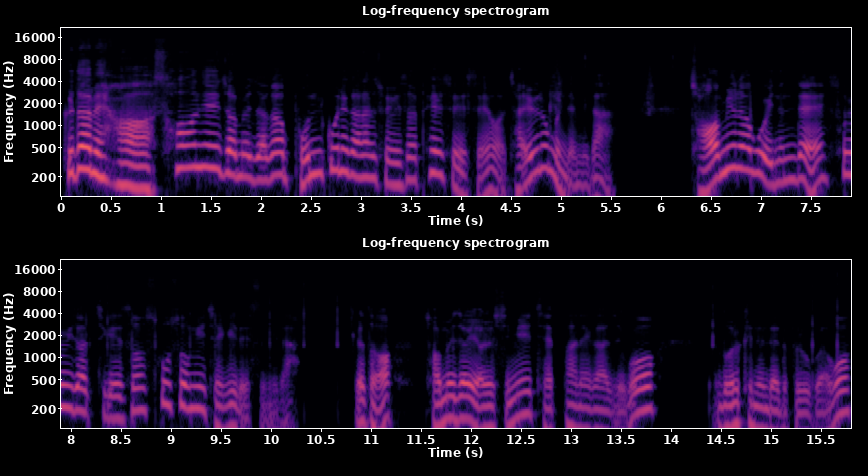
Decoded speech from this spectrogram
그 다음에 아, 선의 점유자가 본권에 관한 소유에서 패소했어요. 자 이런 문제입니다. 점유라고 있는데 소유자 측에서 소송이 제기됐습니다. 그래서 점유자가 열심히 재판해가지고 노력했는데도 불구하고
